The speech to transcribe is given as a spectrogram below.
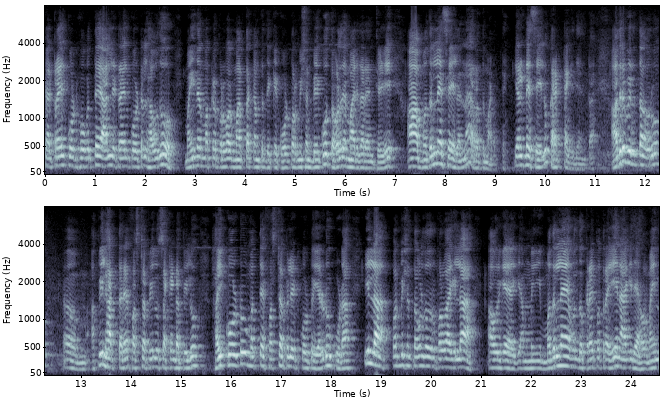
ಕ ಟ್ರಯಲ್ ಕೋರ್ಟ್ಗೆ ಹೋಗುತ್ತೆ, ಅಲ್ಲಿ ಟ್ರಯಲ್ ಕೋರ್ಟಲ್ಲಿ ಹೌದು ಮೈನರ್ ಮಕ್ಕಳ ಪರವಾಗಿ ಮಾಡ್ತಕ್ಕಂಥದ್ದಕ್ಕೆ ಕೋರ್ಟ್ ಪರ್ಮಿಷನ್ ಬೇಕು, ತಗೊಳ್ಳದೆ ಮಾಡಿದ್ದಾರೆ ಅಂಥೇಳಿ ಆ ಮೊದಲನೇ ಸೇಲನ್ನು ರದ್ದು ಮಾಡುತ್ತೆ. ಎರಡನೇ ಸೇಲು ಕರೆಕ್ಟಾಗಿದೆ ಅಂತ. ಅದರ ವಿರುದ್ಧ ಅವರು ಅಪೀಲ್ ಹಾಕ್ತಾರೆ first appeal second appeal high court ಮತ್ತು ಫಸ್ಟ್ ಅಪೀಲೇಟ್ ಕೋರ್ಟು ಎರಡೂ ಕೂಡ ಇಲ್ಲ ಪರ್ಮಿಷನ್ ತೊಗೊಳ್ದವ್ರು ಪರವಾಗಿಲ್ಲ ಅವ್ರಿಗೆ ಈ ಮೊದಲನೇ ಒಂದು ಕ್ರಯಪತ್ರ ಏನಾಗಿದೆ, ಅವ್ರ ಮೈನ್,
